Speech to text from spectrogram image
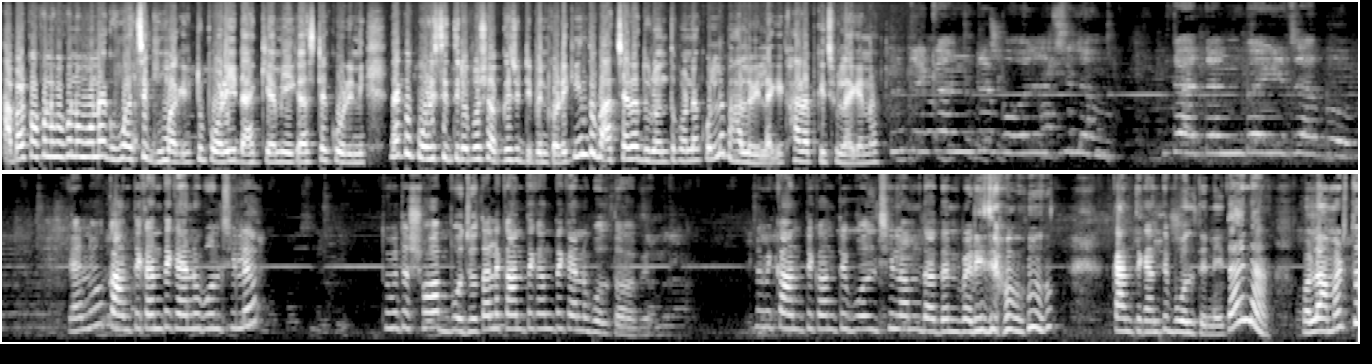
আবার কখনো কখনো মনে হয় ঘুমাচ্ছে, ঘুমাকে, একটু পরেই ডাকি, আমি এই কাজটা করিনি। দেখো, পরিস্থিতির ওপর সব কিছু ডিপেন্ড করে। কিন্তু বাচ্চারা দুরন্তপনা করলে ভালোই লাগে, খারাপ কিছু লাগে না। কেন? কানতে কানতে কেন বলছিলে? তুমি তো সব বোঝো, তাহলে কানতে কানতে কেন বলতে হবে? আমি কানতে কানতে বলছিলাম দাদান বাড়ি যাব। কানতে কানতে বলতে নেই, তাই না? বলো, আমার তো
